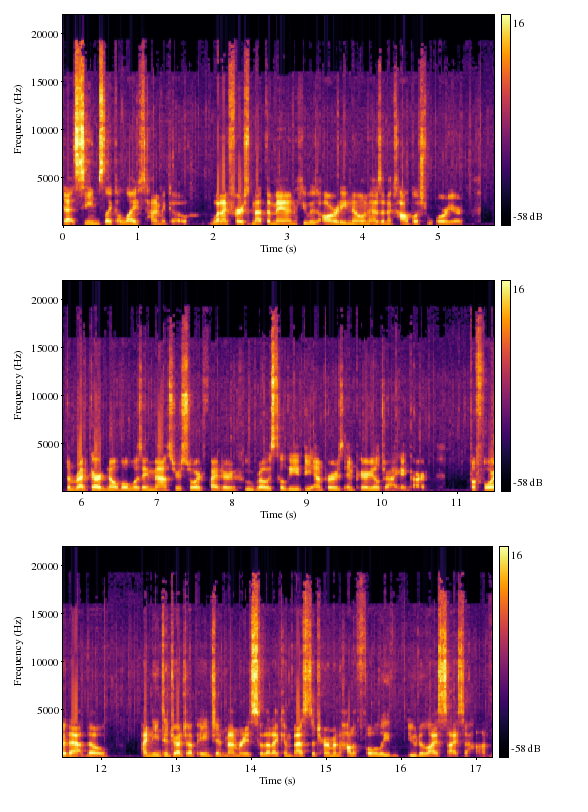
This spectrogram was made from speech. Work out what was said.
That seems like a lifetime ago. When I first met the man, he was already known as an accomplished warrior. The Redguard noble was a master sword fighter who rose to lead the Emperor's Imperial Dragon Guard. Before that, though, I need to dredge up ancient memories so that I can best determine how to fully utilize Sai Sahan.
